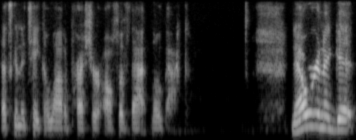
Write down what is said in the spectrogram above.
That's going to take a lot of pressure off of that low back. Now we're going to get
